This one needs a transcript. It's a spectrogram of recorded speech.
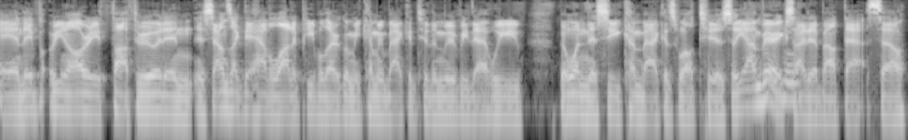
and they've you know already thought through it, and it sounds like they have a lot of people that are going to be coming back into the movie that we've been wanting to see come back as well too. So yeah, I'm very Mm-hmm. excited about that. So,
